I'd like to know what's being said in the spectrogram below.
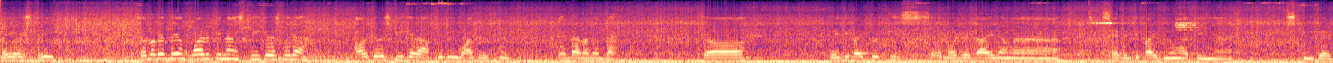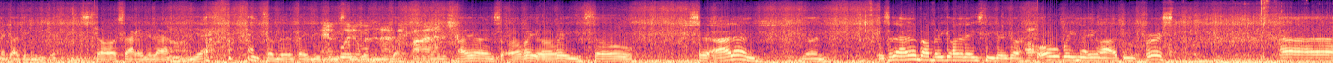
Mayor Street. So maganda yung quality ng stickers nila. Outdoor sticker actually, waterproof. Ganda, maganda. So, 25 per piece. So, umorder tayo ng ah, 75 ng ating ah, speaker na gagamitin. So, sa akin na lang. Yeah. so, meron tayo dito yung ano dito. namin, pangalan siya. Ayun. So, okay, okay. So, Sir Alan. Yun. So, Sir Alan, babalik ko na lang yung sticker ko. Okay na yung ating first uh,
